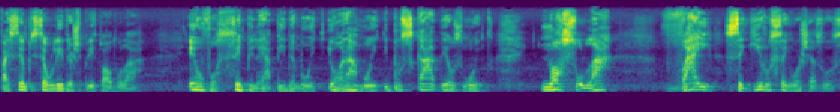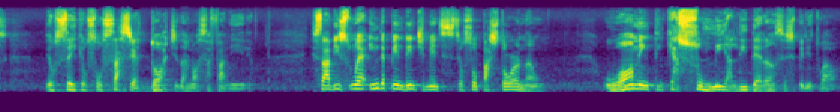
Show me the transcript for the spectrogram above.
vai sempre ser o líder espiritual do lar. Eu vou sempre ler a Bíblia muito, e orar muito, e buscar a Deus muito. Nosso lar vai seguir o Senhor Jesus. Eu sei que eu sou sacerdote da nossa família. Sabe, isso não é independentemente se eu sou pastor ou não. O homem tem que assumir a liderança espiritual,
